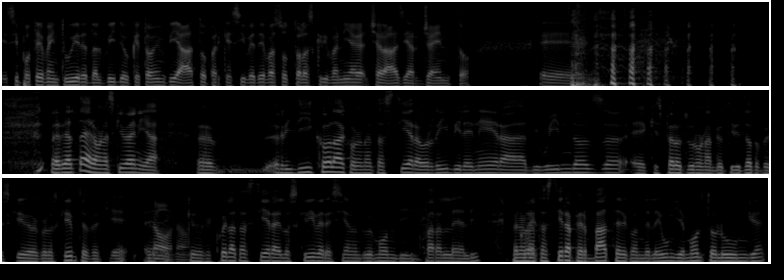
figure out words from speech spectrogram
e si poteva intuire dal video che ti ho inviato perché si vedeva sotto la scrivania c'era Asia Argento. Eh, In realtà era una scrivania eh, ridicola con una tastiera orribile nera di Windows e che spero tu non abbia utilizzato per scrivere quello script perché eh, No, no. credo che quella tastiera e lo scrivere siano due mondi paralleli. Quella è una tastiera per battere con delle unghie molto lunghe.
